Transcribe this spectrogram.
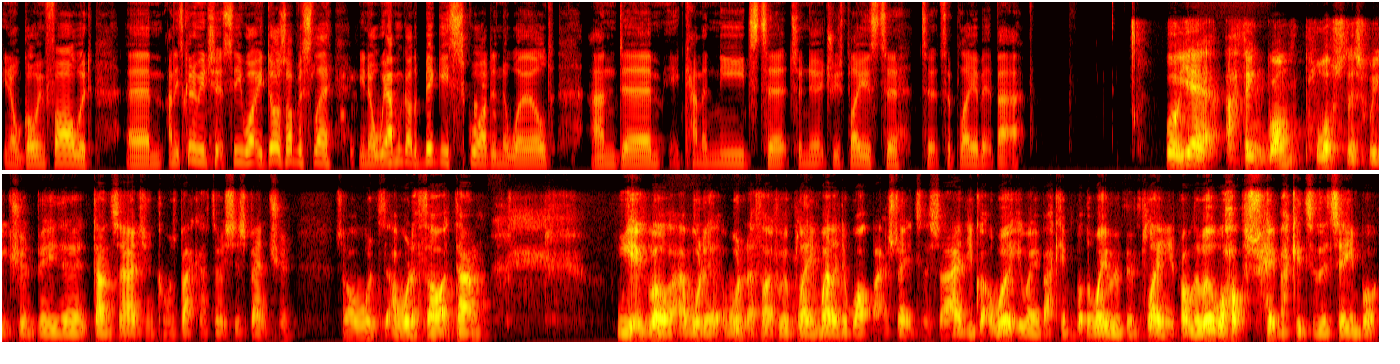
you know, going forward, um, and it's going to be interesting to see what he does. Obviously, you know, we haven't got the biggest squad in the world, and um, he kind of needs to to nurture his players to, to to play a bit better. Well, yeah, I think one plus this week should be that Dan Sargent comes back after his suspension. So I would I would have thought Dan yeah, well, I would have, wouldn't have thought if we were playing well, he'd have walked back straight into the side. You've got to work your way back in, but the way we've been playing, he probably will walk straight back into the team. But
